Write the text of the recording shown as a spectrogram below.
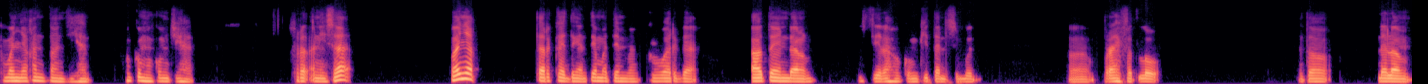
Kebanyakan tentang jihad, hukum-hukum jihad. Surat An-Nisa banyak terkait dengan tema-tema keluarga atau yang dalam istilah hukum kita disebut uh, private law atau dalam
